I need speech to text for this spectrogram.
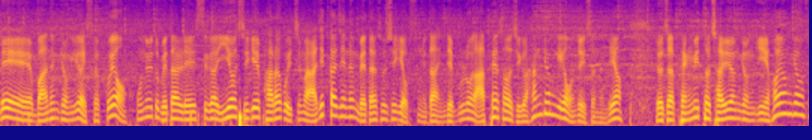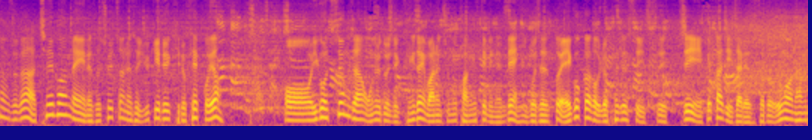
네, 많은 경기가 있었고요. 오늘도 메달 레이스가 이어지길 바라고 있지만 아직까지는 메달 소식이 없습니다. 이제 물론 앞에서 지금 한 경기가 먼저 있었는데요. 여자 100m 자유형 경기 허연경 선수가 7번 레인에서 출전해서 6위를 기록했고요. 어, 이곳 수영장 오늘도 이제 굉장히 많은 중국 관객들이 있는데 이곳에서 또 애국가가 울려 퍼질 수 있을지 끝까지 이 자리에서 저도 응원하는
